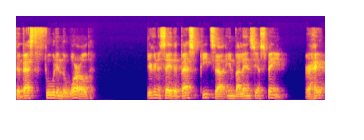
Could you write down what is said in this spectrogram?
the best food in the world. You're going to say the best pizza in Valencia, Spain, right?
